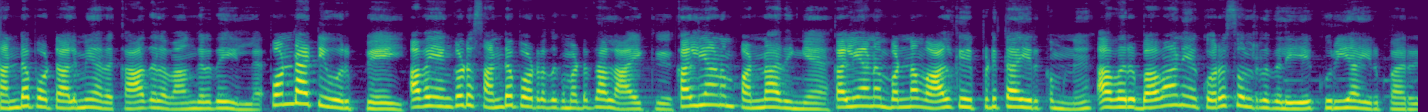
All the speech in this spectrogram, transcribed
சண்டை போட்டாலுமே அதை காதல வாங்குறதே இல்ல. பொண்டாட்டி ஒரு பேய். அவ எங்கூட சண்டை போடுறதுக்கு மட்டும் தான் லாய்க்கு. கல்யாணம் பண்ணாதீங்க. கல்யாணம் பண்ண வாழ்க்கை இப்படித்தான் இருக்கும்னு அவர் பவானிய குறை சொல்றதுலயே குறியா இருப்பாரு.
